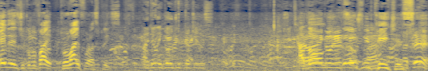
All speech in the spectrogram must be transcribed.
evidence you can provide provide for us, please? I don't engage with pigeons. I don't engage with pigeons. That's it.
